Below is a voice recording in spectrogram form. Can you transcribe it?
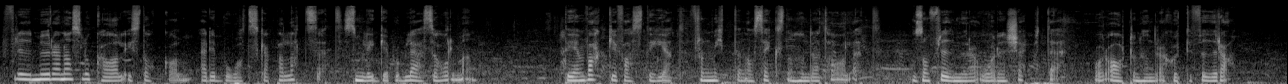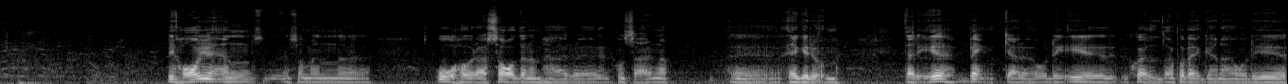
Frimurarnas lokal i Stockholm är det Båtska palatset som ligger på Bläseholmen. Det är en vacker fastighet från mitten av 1600-talet och som Frimurarorden köpte år 1874. Vi har ju en som en eh, uh, åhörarsal där de här uh, konserterna uh, äger rum. Där det är bänkar och det är sköldar på väggarna och det är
